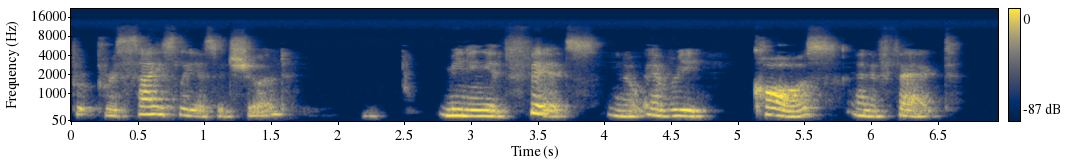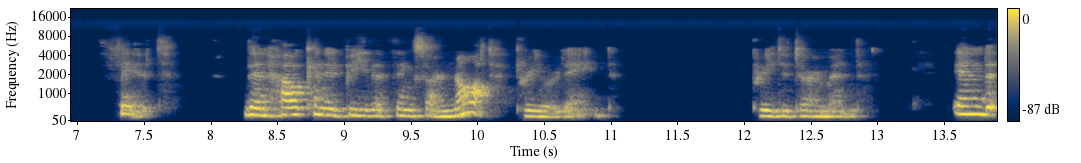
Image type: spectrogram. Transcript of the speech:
pr- precisely as it should, meaning it fits, you know, every cause and effect fit, then how can it be that things are not preordained, predetermined? And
